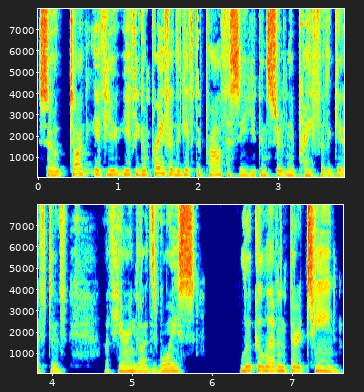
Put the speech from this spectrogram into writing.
So talk if you if you can pray for the gift of prophecy, you can certainly pray for the gift of of hearing God's voice. Luke eleven thirteen.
